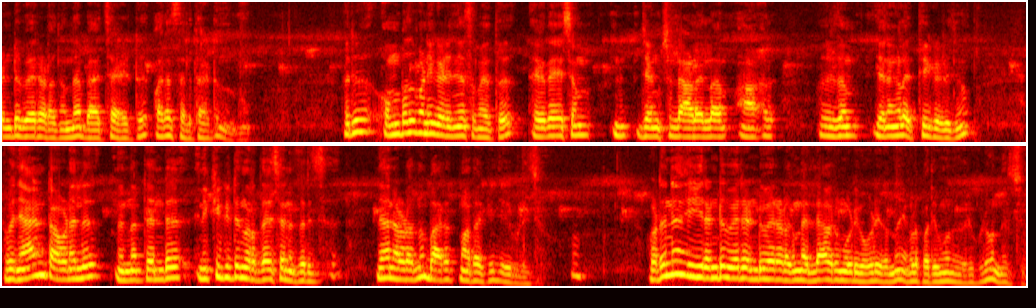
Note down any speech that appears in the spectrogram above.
രണ്ട് പേരടങ്ങുന്ന ബാച്ചായിട്ട് പല സ്ഥലത്തായിട്ട് നിന്നു. ഒരു ഒമ്പത് മണി കഴിഞ്ഞ സമയത്ത് ഏകദേശം ജംഗ്ഷനിലെ ആളെല്ലാം വിധം ജനങ്ങൾ എത്തിക്കഴിഞ്ഞു അപ്പോൾ ഞാൻ ടൗണിൽ നിന്നിട്ട് എന്റെ എനിക്ക് കിട്ടിയ നിർദ്ദേശം അനുസരിച്ച് ഞാൻ അവിടെ നിന്ന് ഭാരത് മാതാക്ക് ജയ് വിളിച്ചു. ഉടനെ ഈ രണ്ട് പേര് രണ്ട് പേരടങ്ങുന്ന എല്ലാവരും കൂടി ഓടി വന്ന് ഞങ്ങൾ പതിമൂന്ന് പേര് കൂടി ഒന്നിച്ചു.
